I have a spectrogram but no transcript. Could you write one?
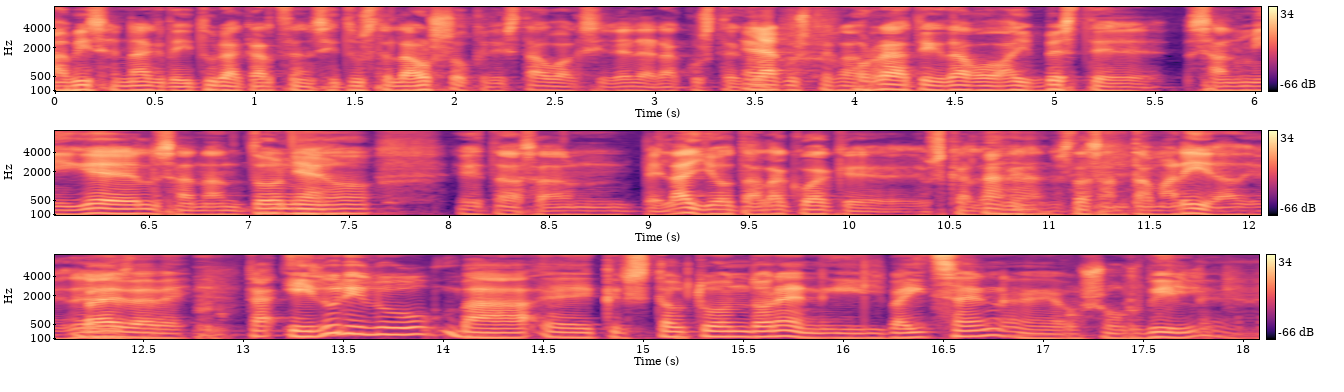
abizenak deiturak hartzen zituztela oso kristauak zirela erakusteko. Erakusteko. Horregatik dago hainbeste San Miguel, San Antonio, eta San Pelayo talakoak e, Euskal Herrian, ez da Santa Maria, adibidez. Bai, bai, bai. Ta iduri du, ba, e, kristautu ondoren hil baitzen, e, oso hurbil, e,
